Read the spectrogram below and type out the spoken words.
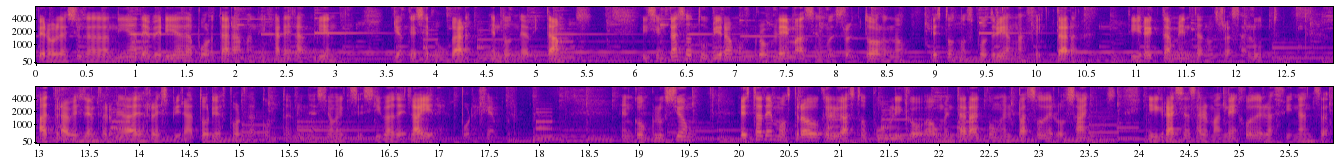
pero la ciudadanía debería de aportar a manejar el ambiente, ya que es el lugar en donde habitamos. Y si en caso tuviéramos problemas en nuestro entorno, estos nos podrían afectar directamente a nuestra salud, a través de enfermedades respiratorias por la contaminación excesiva del aire, por ejemplo. En conclusión, está demostrado que el gasto público aumentará con el paso de los años y gracias al manejo de las finanzas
